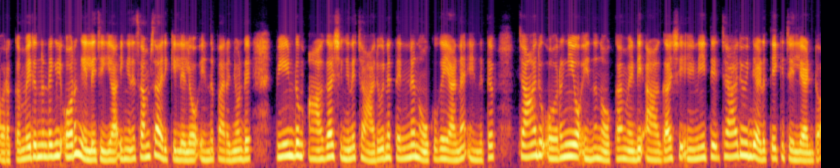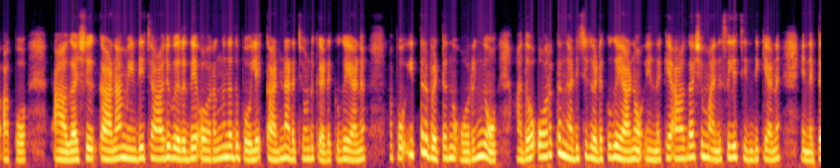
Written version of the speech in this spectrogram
ഉറക്കം വരുന്നുണ്ടെങ്കിൽ ഉറങ്ങില്ലേ ചെയ്യുക ഇങ്ങനെ സംസാരിക്കില്ലല്ലോ? എന്ന് പറഞ്ഞുകൊണ്ട് വീണ്ടും ആകാശ് ഇങ്ങനെ ചാരുവിനെ തന്നെ നോക്കുകയാണ്. എന്നിട്ട് ചാരു ഉറങ്ങിയോ? എന്ന് നോക്കാൻ വേണ്ടി ആകാശ് എണീറ്റ് ചാരുവിന്റെ അടുത്തേക്ക് ചെല്ലുകയാണ് കേട്ടോ അപ്പോൾ ആകാശ് കാണാൻ വേണ്ടി ചാരു വെറുതെ ഉറങ്ങുന്നത് പോലെ കണ്ണടച്ചുകൊണ്ട് കിടക്കുകയാണ്. അപ്പോൾ ഇത്ര പെട്ടെന്ന് ഉറങ്ങോ അതോ ഉറക്കം നടിച്ച് കിടക്കുകയാണോ? എന്നൊക്കെ ആകാശ് മനസ്സിൽ ചിന്തിക്കുകയാണ്. എന്നിട്ട്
